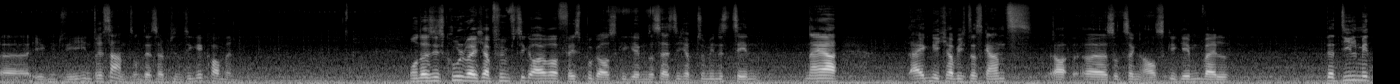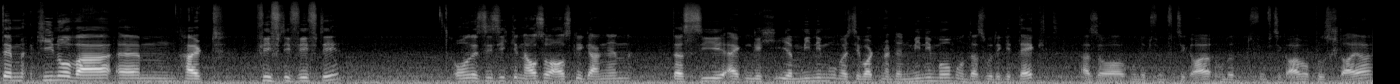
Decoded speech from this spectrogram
äh, irgendwie interessant und deshalb sind sie gekommen. Und das ist cool, weil ich habe 50 Euro auf Facebook ausgegeben. Das heißt, ich habe zumindest 10 naja, eigentlich habe ich das ganz äh, sozusagen ausgegeben, weil der Deal mit dem Kino war ähm, halt 50-50 und es ist sich genauso ausgegangen, dass sie eigentlich ihr Minimum, also sie wollten halt ein Minimum und das wurde gedeckt, also 150 Euro, 150 Euro plus Steuer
